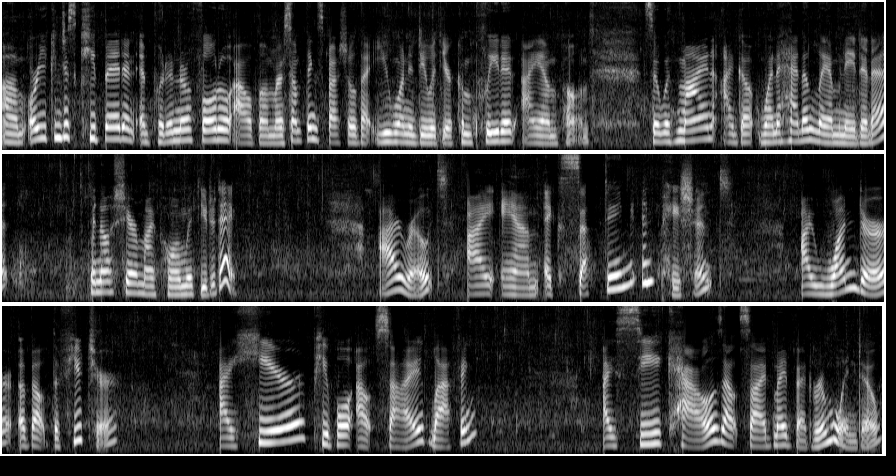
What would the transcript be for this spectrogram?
um, or you can just keep it and, and put it in a photo album or something special that you want to do with your completed I Am poem. So with mine, I go, went ahead and laminated it and I'll share my poem with you today. I wrote, I am accepting and patient I wonder about the future. I hear people outside laughing. I see cows outside my bedroom window.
